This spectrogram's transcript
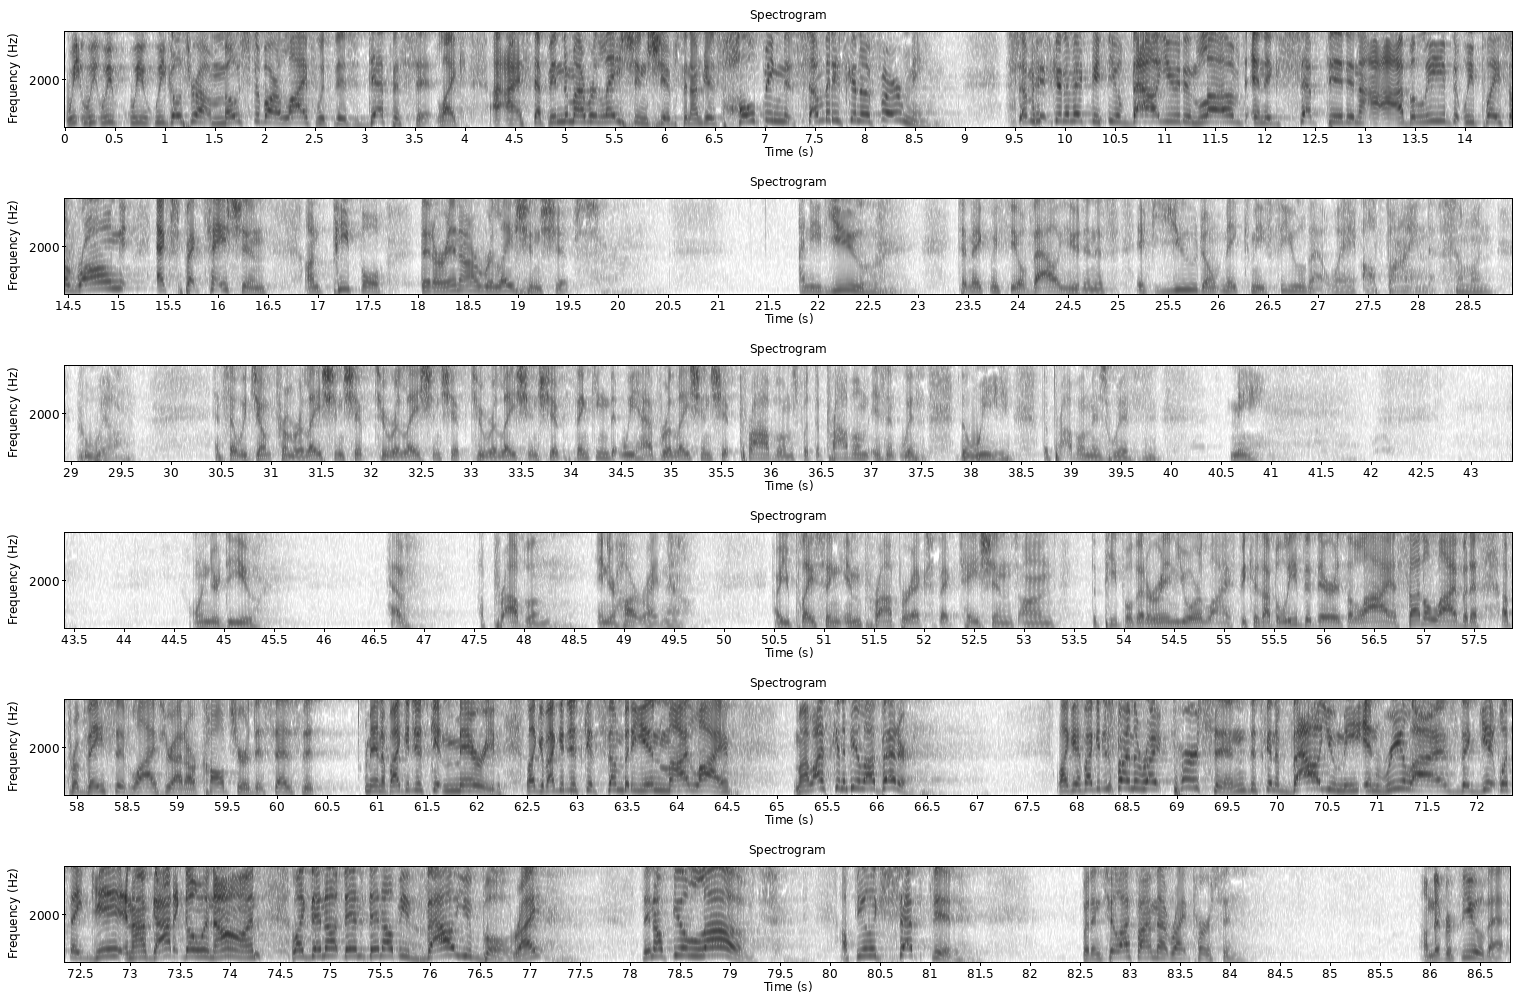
We, we, we, we, go throughout most of our life with this deficit. Like, I, I step into my relationships and I'm just hoping that somebody's gonna affirm me. Somebody's gonna make me feel valued and loved and accepted. And I, I believe that we place a wrong expectation on people that are in our relationships. I need you to make me feel valued. And if, if you don't make me feel that way, I'll find someone who will. And so we jump from relationship to relationship to relationship, thinking that we have relationship problems, but the problem isn't with the we, the problem is with me. I wonder do you have a problem in your heart right now? Are you placing improper expectations on the people that are in your life? Because I believe that there is a lie, a subtle lie, but a, a pervasive lie throughout our culture that says that, man, if I could just get married, like if I could just get somebody in my life, my life's gonna be a lot better. Like if I could just find the right person that's gonna value me and realize they get what they get and I've got it going on, like then I'll, then, then I'll be valuable, right? Then I'll feel loved. I'll feel accepted. But until I find that right person, I'll never feel that.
